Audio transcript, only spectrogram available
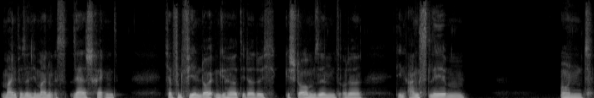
meine persönliche Meinung ist sehr erschreckend. Ich habe von vielen Leuten gehört, die dadurch gestorben sind oder die in Angst leben. Und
